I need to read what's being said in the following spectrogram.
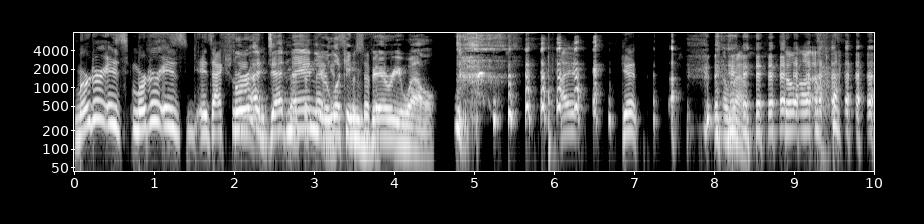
Murder is murder is is actually For a dead man, you're it's looking specific. very well. I get around. So, uh,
